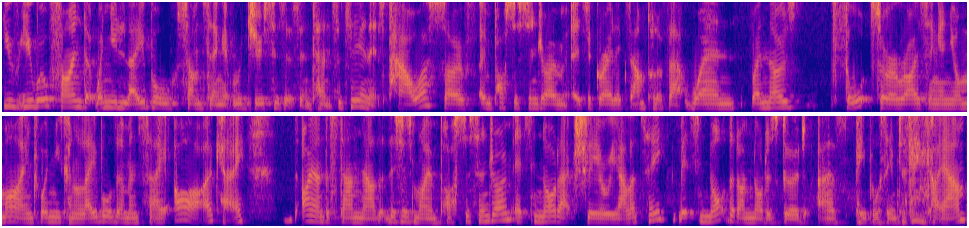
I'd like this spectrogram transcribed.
You, you will find that when you label something, it reduces its intensity and its power. So, imposter syndrome is a great example of that. When when those thoughts are arising in your mind, when you can label them and say, "Oh, okay, I understand now that this is my imposter syndrome. It's not actually a reality. It's not that I'm not as good as people seem to think I am,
